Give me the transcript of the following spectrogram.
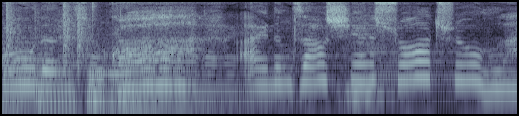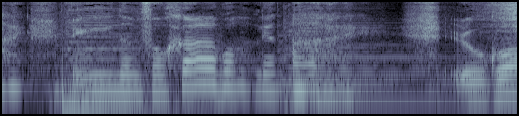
不能错过。爱能早些说出来，你能否和我恋爱？如果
